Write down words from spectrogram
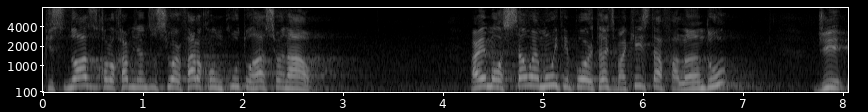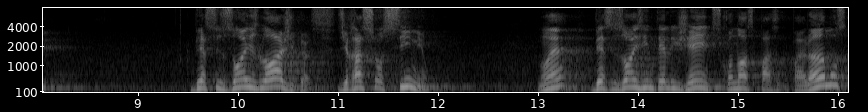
que se nós nos colocarmos diante do Senhor, fala com um culto racional. A emoção é muito importante, mas aqui está falando de decisões lógicas, de raciocínio, não é? Decisões inteligentes, quando nós paramos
